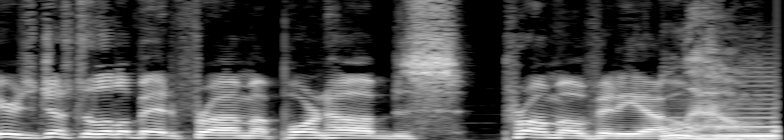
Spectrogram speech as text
Here's just a little bit from uh, Pornhub's promo video. Now,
